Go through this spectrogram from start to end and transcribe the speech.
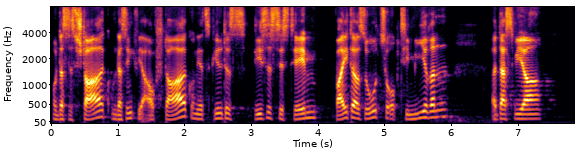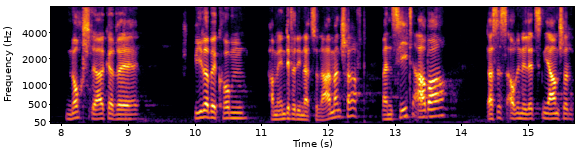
Und das ist stark und da sind wir auch stark. Und jetzt gilt es, dieses System weiter so zu optimieren, äh, dass wir noch stärkere Spieler bekommen am Ende für die Nationalmannschaft. Man sieht aber, dass es auch in den letzten Jahren schon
